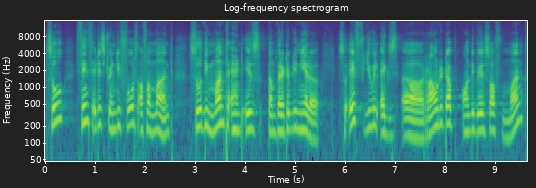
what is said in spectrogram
So since it is 24th of a month so the month end is comparatively nearer. So if you will uh, round it up on the base of month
